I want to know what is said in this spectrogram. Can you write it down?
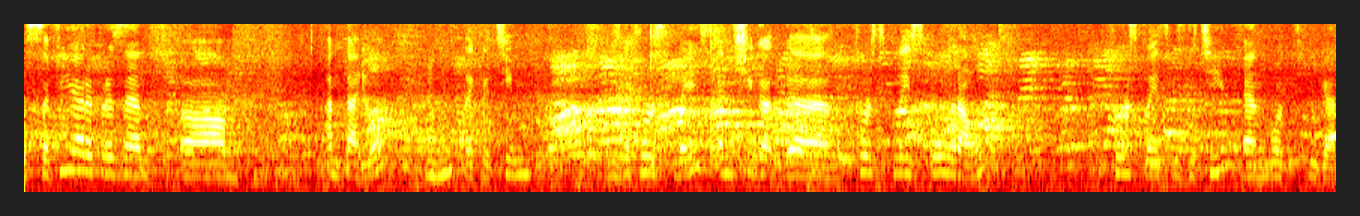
Uh, Sophia represent um, Ontario, like a team with the first place, and she got the first place all around. First place with the team, and what you got?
